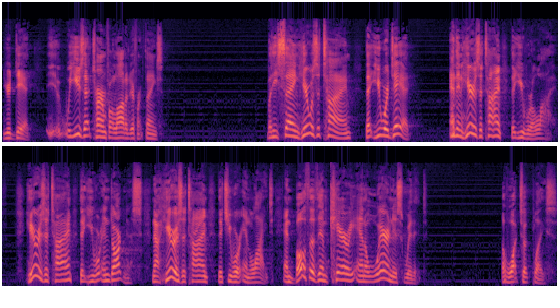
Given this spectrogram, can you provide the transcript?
You're dead. We use that term for a lot of different things. But he's saying here was a time that you were dead, and then here is a time that you were alive. Here is a time that you were in darkness. Now, here is a time that you were in light. And both of them carry an awareness with it of what took place.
